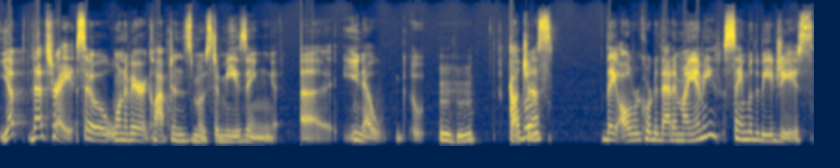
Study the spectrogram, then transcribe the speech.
yep, that's right. So, one of Eric Clapton's most amazing, uh, you know, Gotcha. albums. They all recorded that in Miami. Same with the Bee Gees.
